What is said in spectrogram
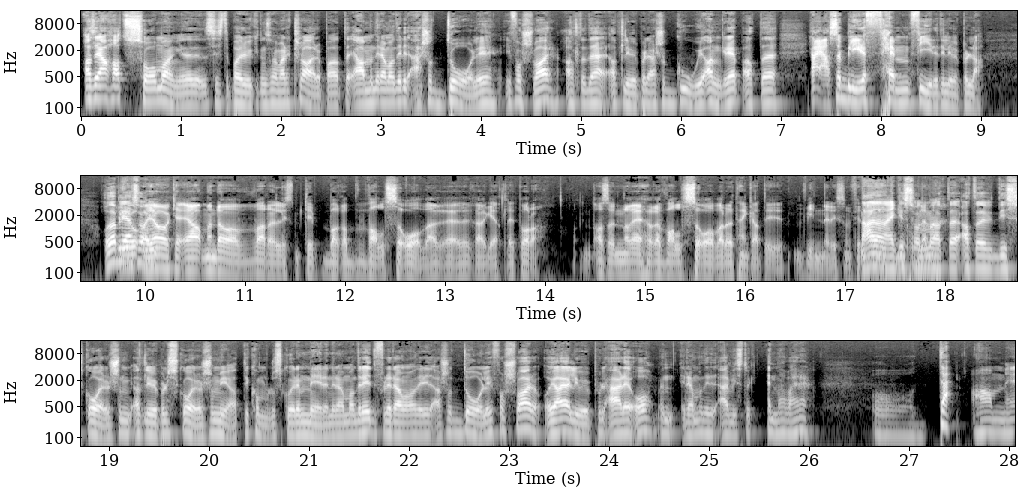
altså Jeg har hatt så mange de siste par ukene som har vært klare på at Ja, men Real Madrid er så dårlig i forsvar. At, det, at Liverpool er så gode i angrep at uh, Ja, ja, så blir det 5-4 til Liverpool, da. Og da blir jeg sånn ja, okay, ja, men da var det liksom typ bare valse over eh, reagert litt på, da. Altså Når jeg hører valse over det, tenker jeg at de vinner. liksom Nei, nei, nei ikke sånn at, at, de så, at Liverpool skårer så mye at de kommer til å skåre mer enn Real Madrid. Fordi Real Madrid er så dårlig i forsvar. Og ja, Liverpool er det òg, men Real Madrid er visstnok enda verre. Og der har vi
